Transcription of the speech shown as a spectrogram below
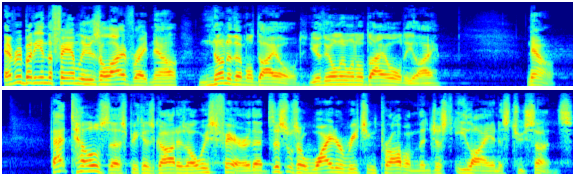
Everybody in the family who's alive right now, none of them will die old. You're the only one who'll die old, Eli. Now, that tells us, because God is always fair, that this was a wider reaching problem than just Eli and his two sons.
